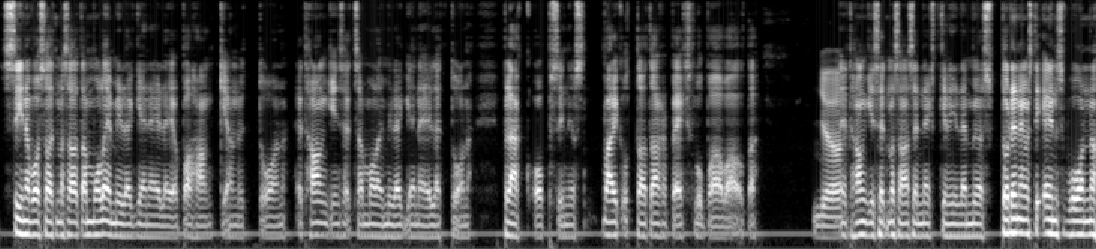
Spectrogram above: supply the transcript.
siinä voisi olla, että mä saatan molemmille geneille jopa hankkia nyt tuon, että hankin se, että saa molemmille geneille tuon Black Opsin, jos vaikuttaa tarpeeksi lupaavalta. joo, Että hankin se, että mä saan sen Next Genille myös todennäköisesti ensi vuonna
